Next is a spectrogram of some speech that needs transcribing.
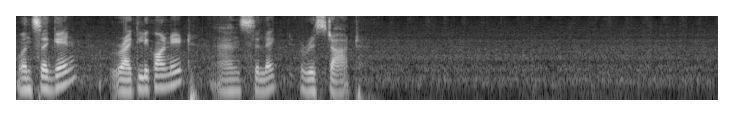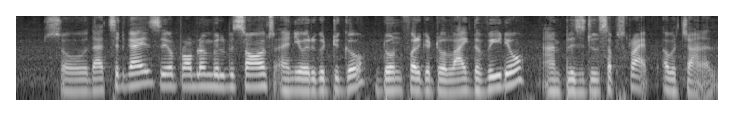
once again right click on it and select restart so that's it guys. Your problem will be solved and you're good to go. Don't forget to like the video and please do subscribe our channel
